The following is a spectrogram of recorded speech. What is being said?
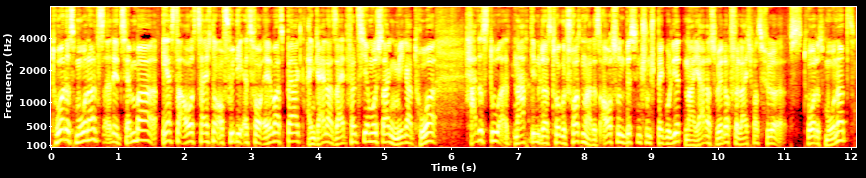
Tor des Monats, äh, Dezember. Erste Auszeichnung auch für die SV Elversberg. Ein geiler Seitfallzieher, muss ich sagen. Mega Tor. Hattest du, äh, nachdem du das Tor geschossen hattest, auch so ein bisschen schon spekuliert, na ja, das wäre doch vielleicht was für das Tor des Monats?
